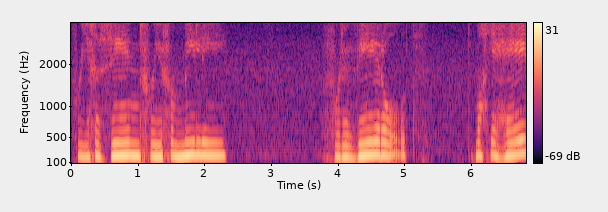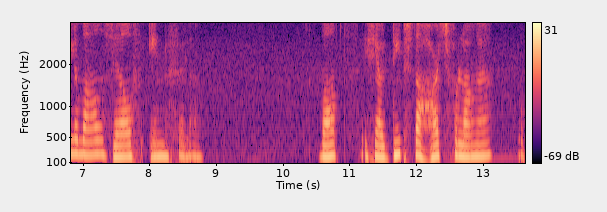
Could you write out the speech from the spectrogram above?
voor je gezin, voor je familie, voor de wereld. Dit mag je helemaal zelf invullen. Wat is jouw diepste hartsverlangen op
